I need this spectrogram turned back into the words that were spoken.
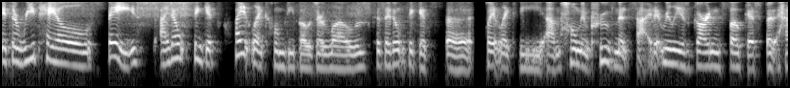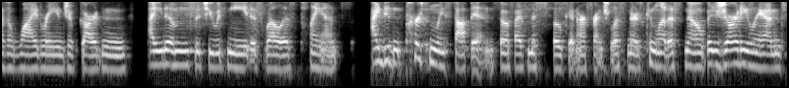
it's a retail space. I don't think it's quite like Home Depot's or Lowe's because I don't think it's the quite like the um, home improvement side. It really is garden focused, but it has a wide range of garden items that you would need as well as plants. I didn't personally stop in, so if I've misspoken, our French listeners can let us know. But Jardiland,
